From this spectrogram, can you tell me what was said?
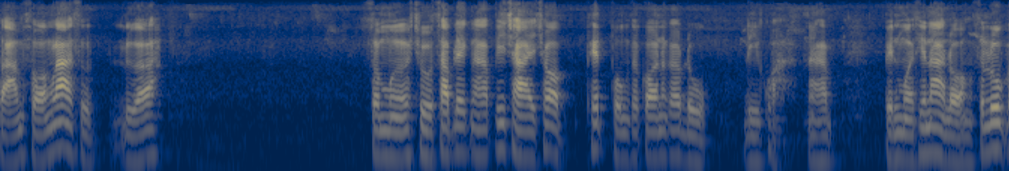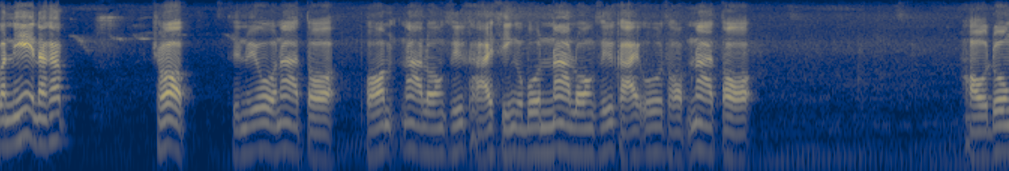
สามสองล่าสุดเหลือ เสมอชูซับเล็กนะครับ พี่ชายชอบเพชรพงศกรนะครับดูดีกว่านะครับ เป็นมวยที่น่าลองสรุปวันนี้นะครับ ชอบซินวิโอหน้าต่อ พร้อมหน้ารองซื้อขายสิงห์อุบลหน้ารองซื้อขายโอทอปหน้าต่อ เห่าดง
